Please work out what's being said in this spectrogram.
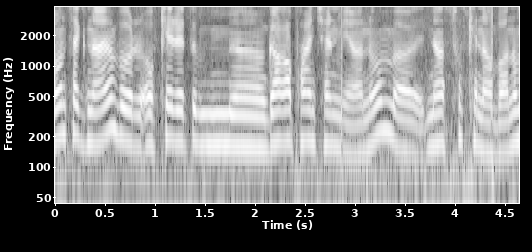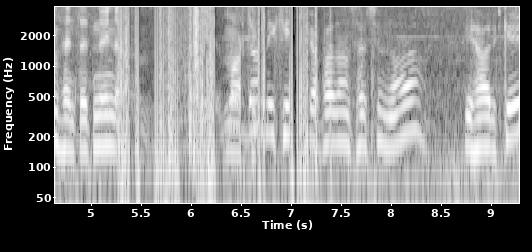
ոնց եք նայում, որ ովքեր այդ գաղափարին չեն միանում, նրանց թուրք են անվանում հենց այդ նույն մարդիկ։ Դա մի քիչ շփազանցություն է, իհարկե։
